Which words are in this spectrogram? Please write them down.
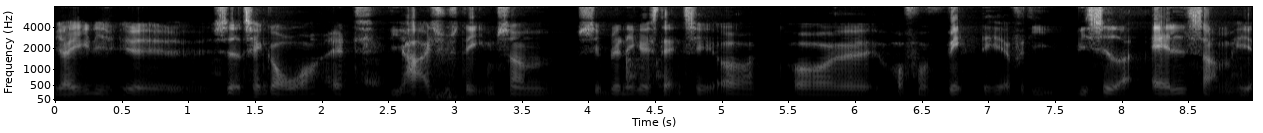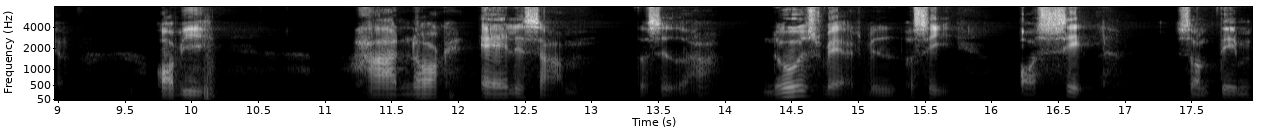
jeg egentlig øh, sidder og tænker over, at vi har et system, som simpelthen ikke er i stand til at, at, øh, at forvente det her, fordi vi sidder alle sammen her, og vi har nok alle sammen, der sidder her, noget svært ved at se os selv som dem,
